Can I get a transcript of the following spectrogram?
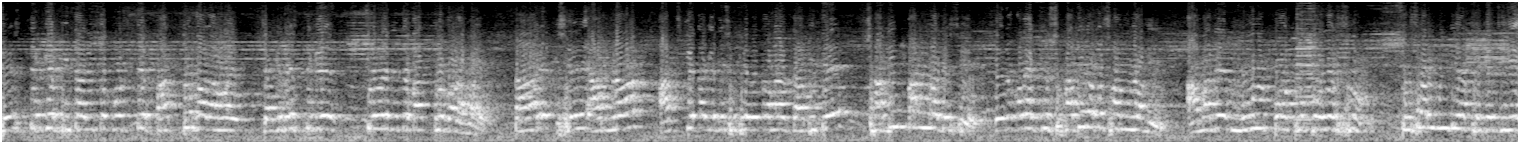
দেশ থেকে বিতাড়িত করতে বাধ্য করা হয়, যাকে দেশ থেকে চলে যেতে বাধ্য করা হয়। তার সেই আমরা আজকে তাকে দেশে ফেরত আনার দাবিতে স্বাধীন বাংলাদেশে এরকম একজন স্বাধীনতা সংগ্রামী আমাদের মূল পথ প্রদর্শক সোশ্যাল মিডিয়া থেকে যিনি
